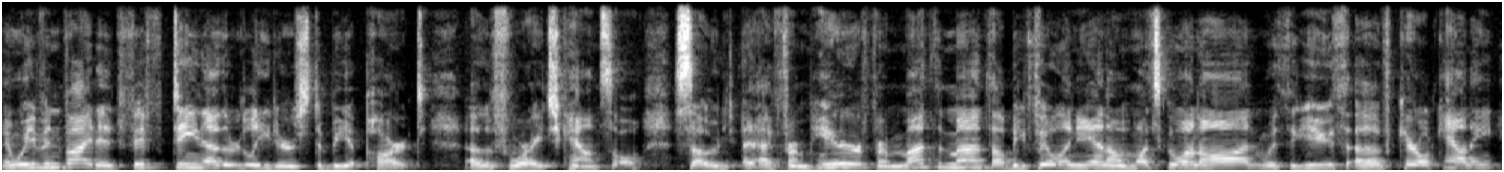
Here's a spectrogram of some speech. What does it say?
and we've invited 15 other leaders to be a part of the 4 H council. So, uh, from here, from month to month, I'll be filling in on what's going on with the youth of Carroll County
